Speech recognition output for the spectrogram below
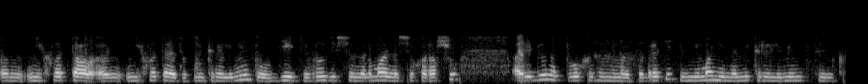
э, не, хватало, э, не хватает вот микроэлементов, дети, вроде все нормально, все хорошо, а ребенок плохо занимается. Обратите внимание на микроэлемент цинк.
